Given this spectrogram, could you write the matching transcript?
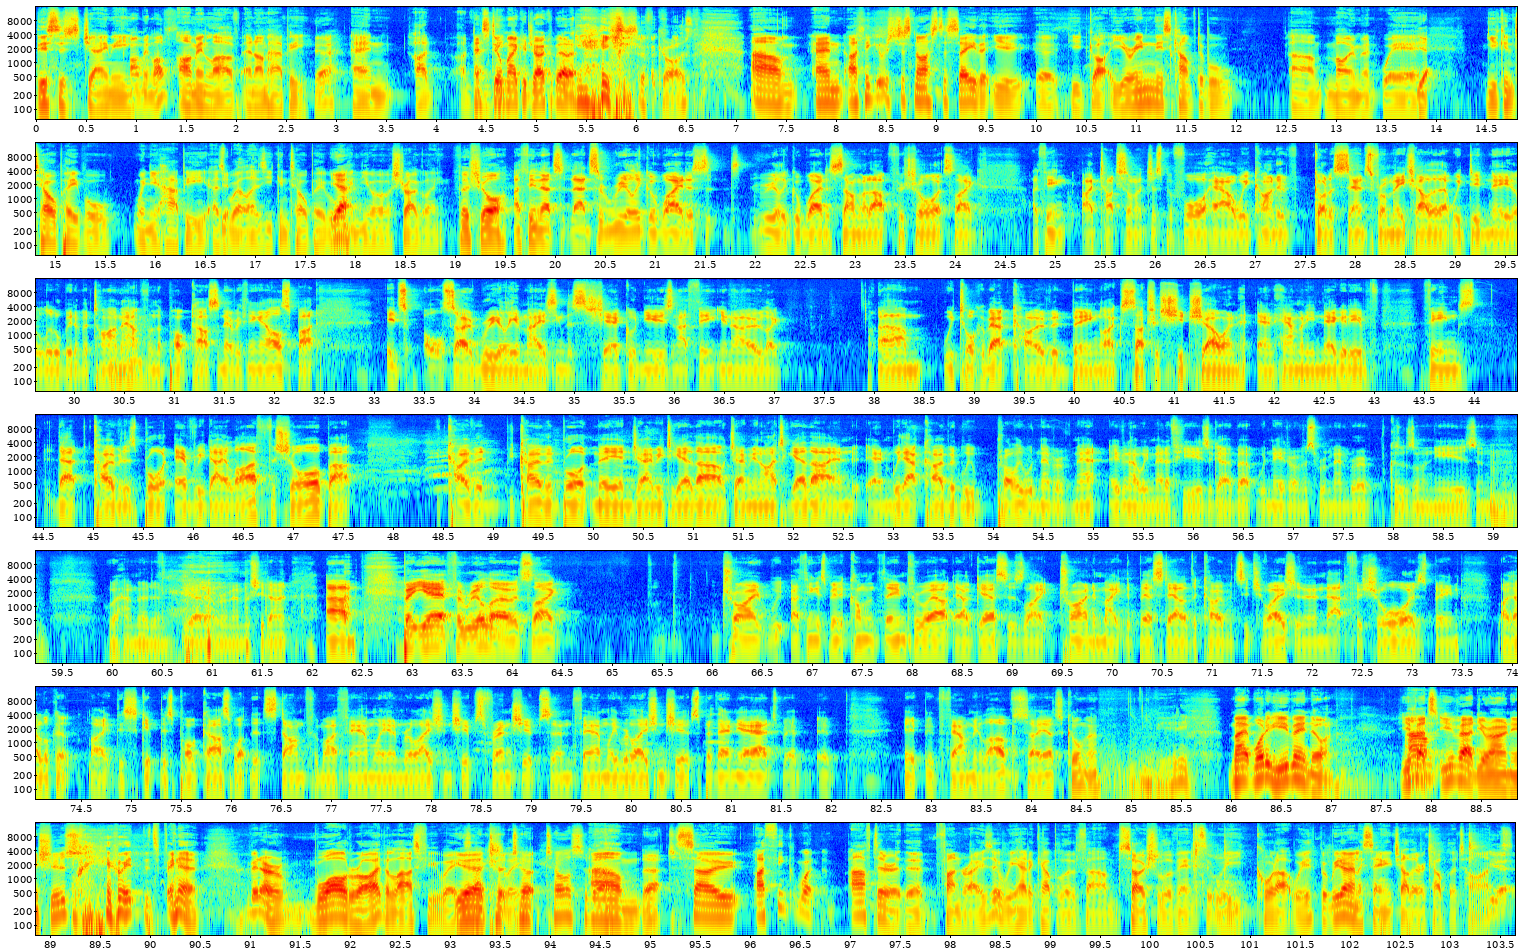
"This is Jamie. I'm in love." I'm in love, and I'm happy." Yeah. and I, I and still think- make a joke about it Yeah, of course. Um, and I think it was just nice to see that you uh, you got you're in this comfortable um, moment where Yeah. you can tell people when you're happy as Yeah. well as you can tell people Yeah. when you're struggling. For sure, I think that's that's a really good way to really good way to sum it up. For sure, it's like I think I touched on it just before how we kind of got a sense from each other that we did need a little bit of a timeout from the podcast and everything else, but it's also really amazing to share good news. And I think you know, like um, we talk about COVID being like such a shit show and and how many negative things that COVID has brought everyday life for sure, but COVID COVID brought me and Jamie together, Jamie and I together, and and without COVID, we probably would never have met, even though we met a few years ago. But neither of us remember it because it was on the news and we're hammered, and yeah, I don't remember. she don't. Um, but yeah, for real though, it's like trying. we- I think it's been a common theme throughout our guests is like trying to make the best out of the COVID situation, and that for sure has been like I look at like this skip this podcast, what that's done for my family and relationships, friendships, and family relationships. But then yeah, it's, it, it it it found me love. So yeah, it's cool, man. You beauty. Mate, what have you been doing? You've Um, had you've had your own issues. it's been a been a wild ride the last few weeks. yeah, actually. t- tell us about Um, that. So I think what after the fundraiser, we had a couple of um, social events that we caught up with, but we'd only seen each other a couple of times. Yeah,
